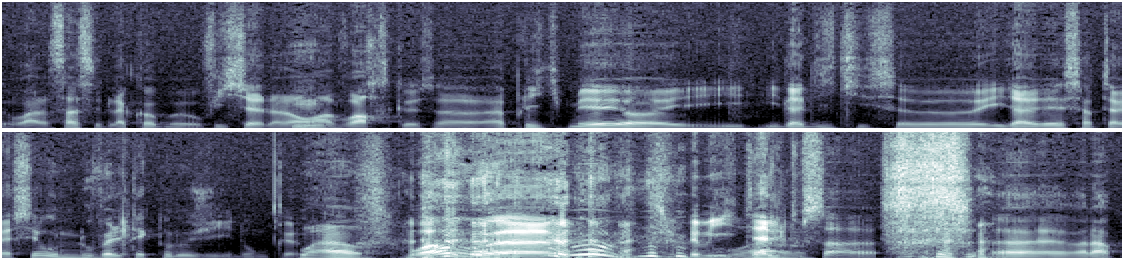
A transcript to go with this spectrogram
voilà, ça c'est de la com officielle, alors Mm. on va voir ce que ça applique, mais euh, il, il a dit qu'il se- il allait s'intéresser aux nouvelles technologies. Donc, euh, Waouh euh, ouh, Le Minitel, Wow. tout ça. euh, euh, voilà.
